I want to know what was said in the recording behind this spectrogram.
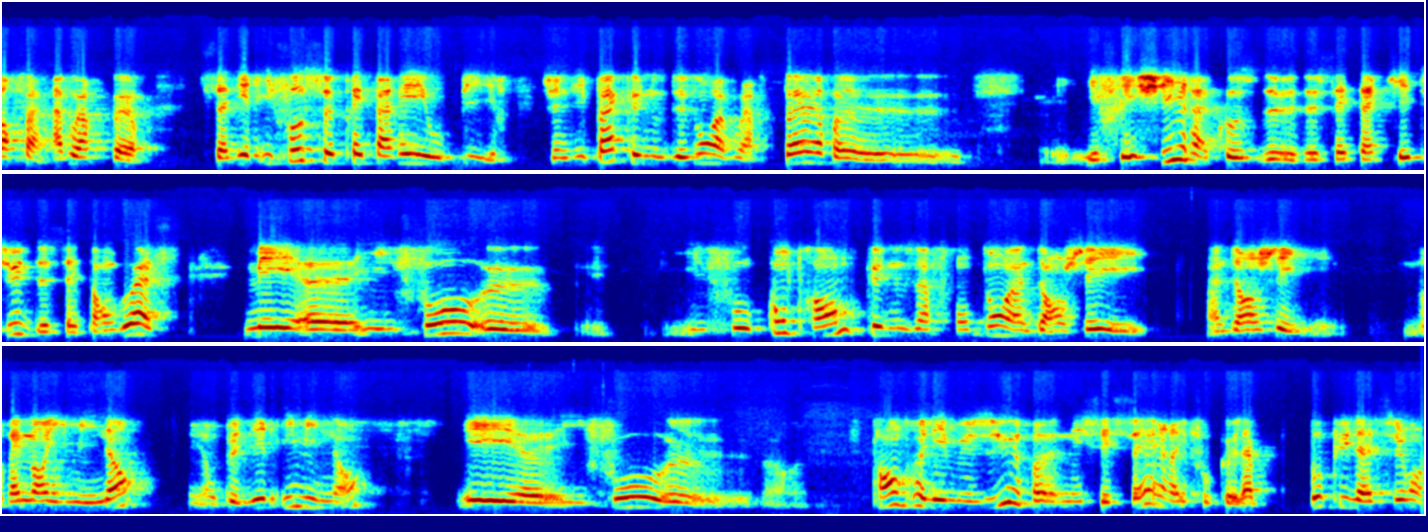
enfin, avoir peur. C'est-à-dire, il faut se préparer au pire. Je ne dis pas que nous devons avoir peur et fléchir à cause de, de, cette inquiétude, de cette angoisse, mais il faut il faut comprendre que nous affrontons un danger un danger vraiment imminent, et on peut dire imminent, et euh, il faut euh, prendre les mesures nécessaires. Il faut que la population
